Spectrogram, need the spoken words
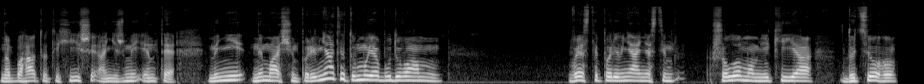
набагато тихіший, аніж мій МТ. Мені нема з чим порівняти, тому я буду вам вести порівняння з тим шоломом, який я до цього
